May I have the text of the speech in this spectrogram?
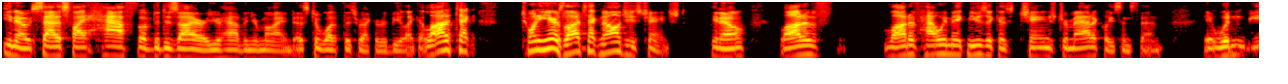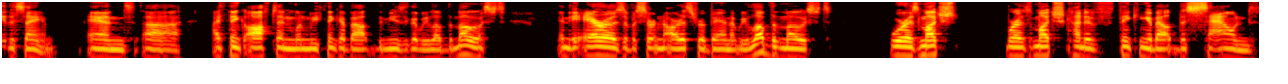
you know, satisfy half of the desire you have in your mind as to what this record would be like? A lot of tech, 20 years, a lot of technology has changed. You know, a lot of, a lot of how we make music has changed dramatically since then. It wouldn't be the same. And uh, I think often when we think about the music that we love the most, and the eras of a certain artist or a band that we love the most we're as much we're as much kind of thinking about the sound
